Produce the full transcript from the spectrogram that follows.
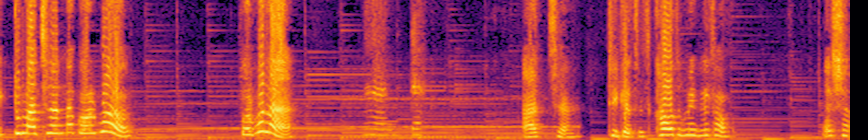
একটু মাছ রান্না করব? করব না? আচ্ছা ঠিক আছে, খাও তুমি ইডলি খাও। এসো।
